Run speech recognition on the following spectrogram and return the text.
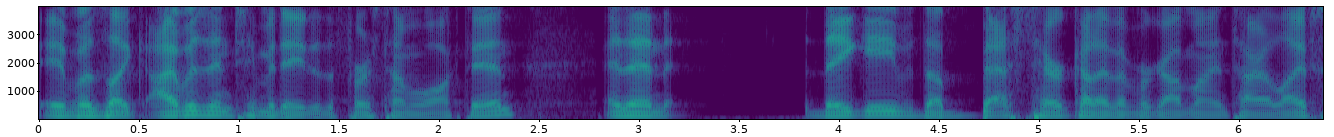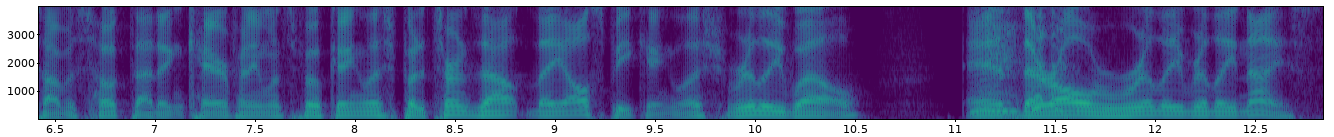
It was mm-hmm. like I was intimidated the first time I walked in, and then they gave the best haircut I've ever got in my entire life. So I was hooked. I didn't care if anyone spoke English, but it turns out they all speak English really well, and they're all really, really nice.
